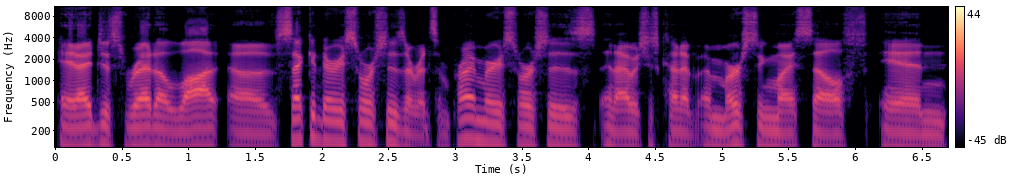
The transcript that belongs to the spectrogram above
and I just read a lot of secondary sources. I read some primary sources, and I was just kind of immersing myself in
